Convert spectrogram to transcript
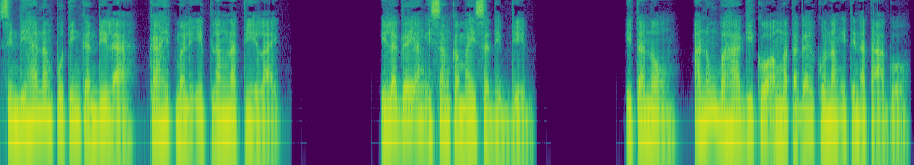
Sindihan ang puting kandila, kahit maliit lang na tea light. Ilagay ang isang kamay sa dibdib. Itanong, anong bahagi ko ang matagal ko nang itinatago?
